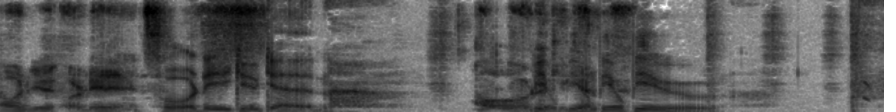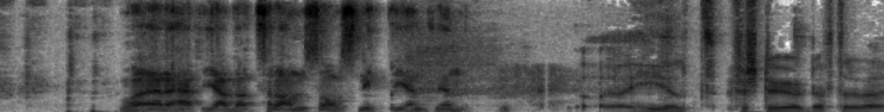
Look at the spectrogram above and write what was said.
Or, did- or did it? Hård i kuken. Hård Pew, pew, pew, pew. Vad är det här för jävla tramsavsnitt egentligen? Jag är helt förstörd efter det där.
